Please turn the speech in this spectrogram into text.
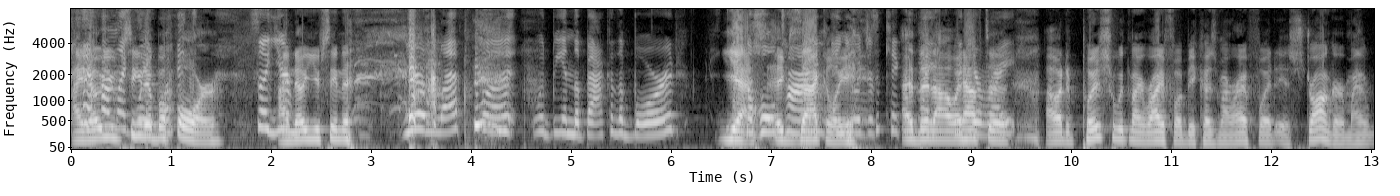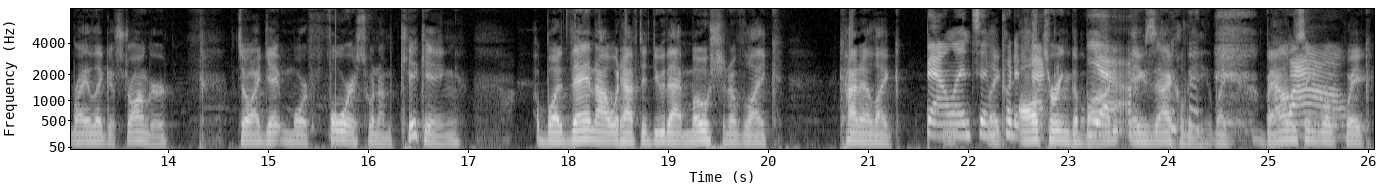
I know you've like, seen it what? before so i know you've seen it your left foot would be in the back of the board. Yes, the whole time, exactly. and you would just kick and then I would have to, right. I would push with my right foot because my right foot is stronger. My right leg is stronger, so I get more force when I'm kicking. But then I would have to do that motion of like, kind of like Balance and like put it altering back. the body Yeah. exactly, like balancing real quick,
